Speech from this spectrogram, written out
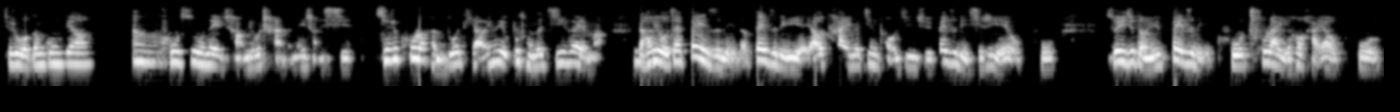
就是我跟宫彪。嗯，哭诉那场流产的那场戏，其实哭了很多条，因为有不同的机位嘛。然后有在被子里的，被子里也要看一个镜头进去，被子里其实也有哭，所以就等于被子里哭出来以后还要哭。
